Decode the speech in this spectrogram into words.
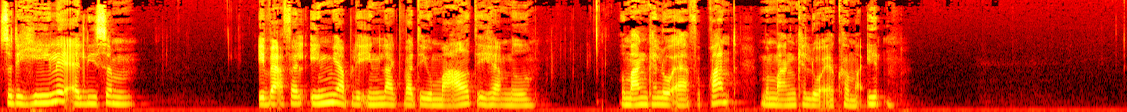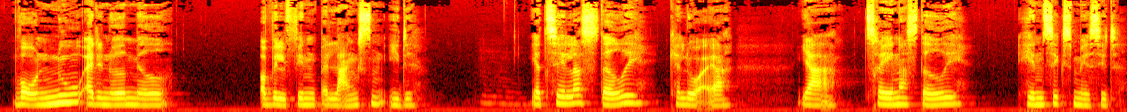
Så det hele er ligesom, i hvert fald inden jeg blev indlagt, var det jo meget det her med, hvor mange kalorier er forbrændt, hvor mange kalorier kommer ind. Hvor nu er det noget med at vil finde balancen i det. Jeg tæller stadig kalorier. Jeg træner stadig hensigtsmæssigt.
